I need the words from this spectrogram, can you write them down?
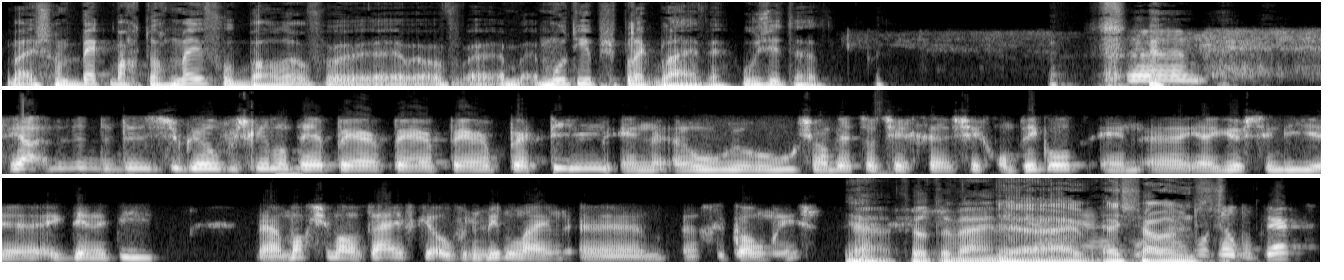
Maar zo'n bek mag toch meevoetballen? Of, eh, of eh, moet hij op zijn plek blijven? Hoe zit dat? Ehm, ja, d- d- dit is natuurlijk heel verschillend per, per, per, per team en hoe, hoe zo'n wedstrijd zich, zich ontwikkelt. En ja, Justin, die, ik denk dat die nou, maximaal vijf keer over de middellijn eh, eh, gekomen is. Ja, veel te weinig. Ja, hij, hij zou Hij een- wordt heel beperkt.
